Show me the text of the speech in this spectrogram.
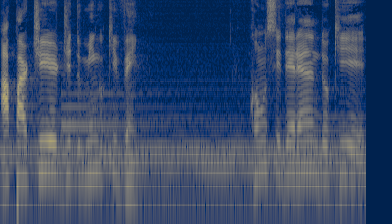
A partir de domingo que vem, considerando que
